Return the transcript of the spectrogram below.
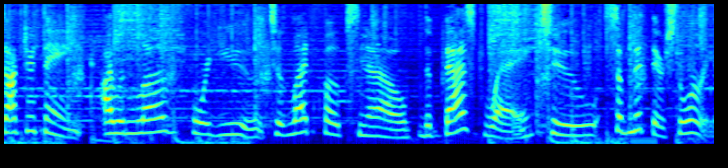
Dr. Thain, I would love for you to let folks know the best way to submit their story.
